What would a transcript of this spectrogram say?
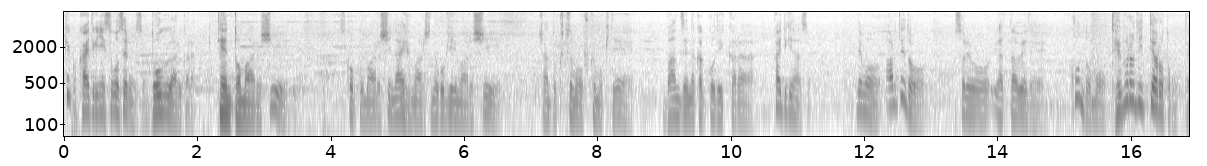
う結構快適に過ごせるんですよ。道具があるから。テントもあるしスコップもあるしナイフもあるしノコギリもあるしちゃんと靴も服も着て万全な格好で行くから快適なんですよ。でもある程度それをやった上で今度もう手ぶらで行ってやろうと思って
